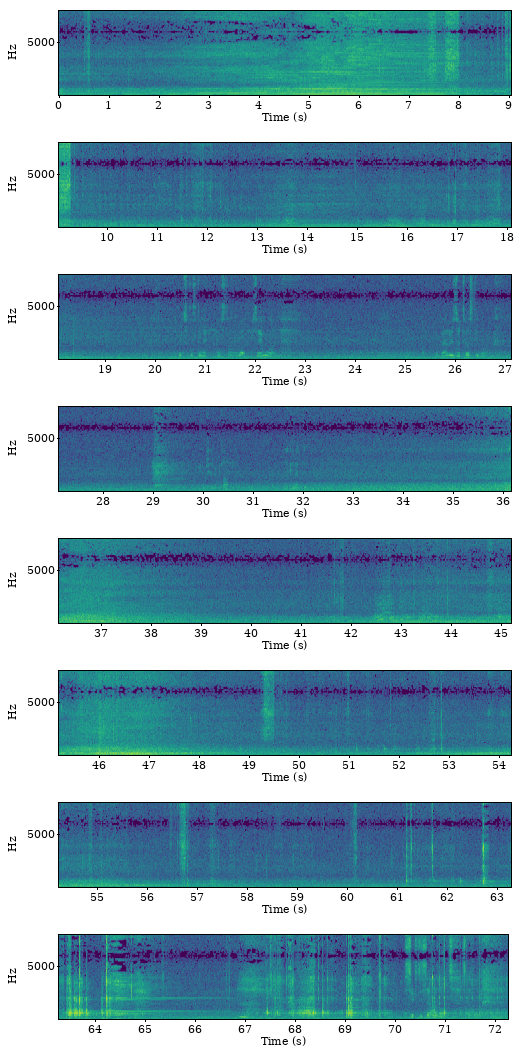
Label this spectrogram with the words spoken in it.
Listen. Which disconnect this time? Up, same one. The batteries are toasty warm. connected. 7 volts. Let's get one.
